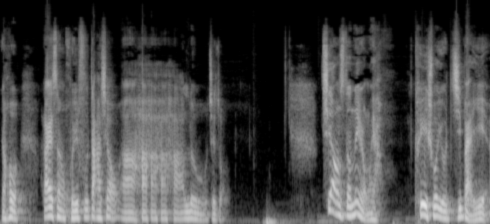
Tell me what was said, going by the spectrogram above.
然后莱森回复大笑啊，哈哈哈哈喽，这种这样子的内容呀。可以说有几百页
